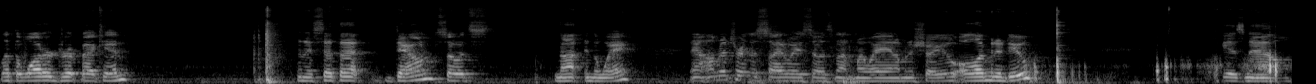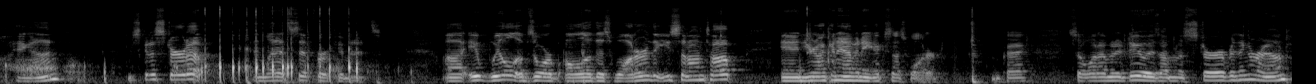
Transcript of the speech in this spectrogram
let the water drip back in. And I set that down so it's not in the way. Now I'm gonna turn this sideways so it's not in my way and I'm gonna show you. All I'm gonna do is now, hang on, I'm just gonna stir it up and let it sit for a few minutes. Uh, it will absorb all of this water that you set on top and you're not gonna have any excess water, okay? So what I'm gonna do is I'm gonna stir everything around.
